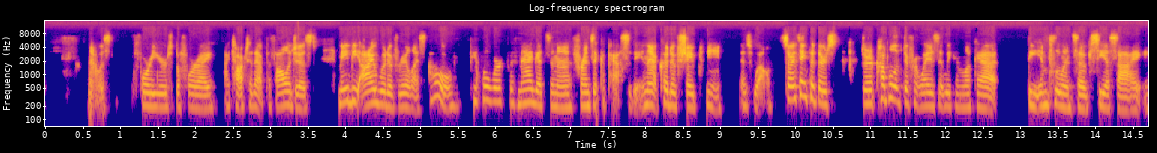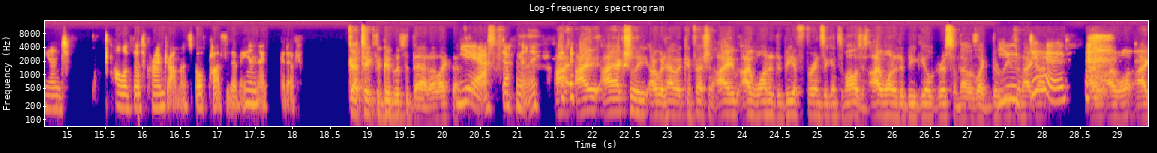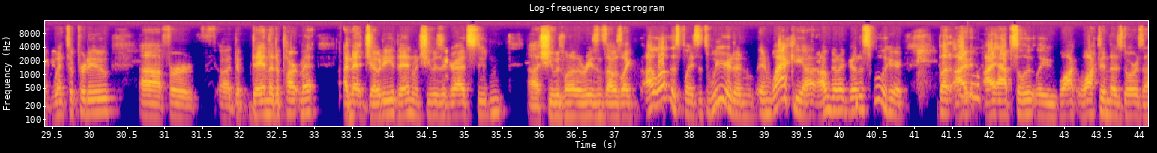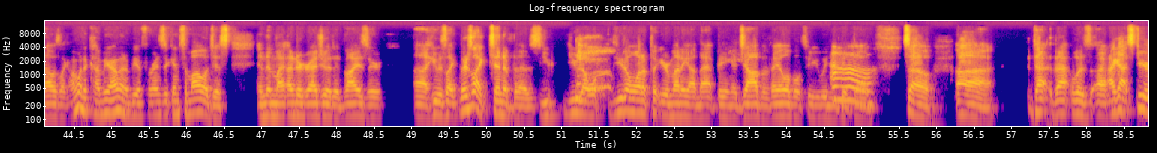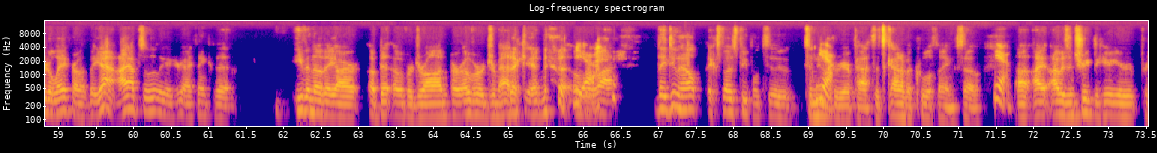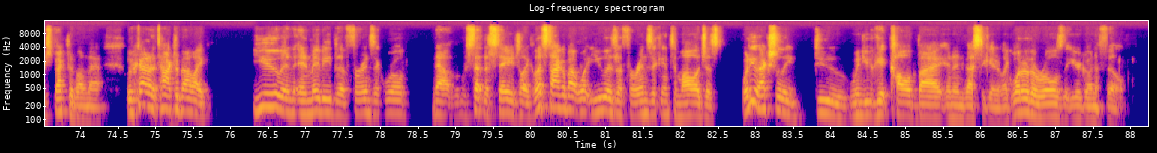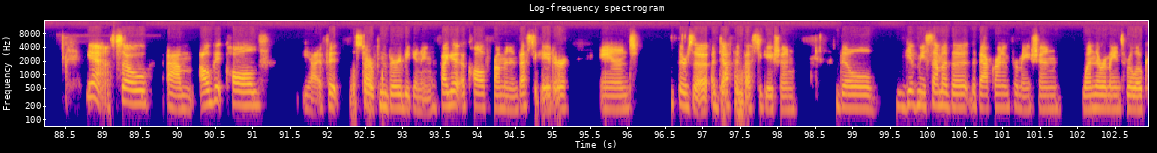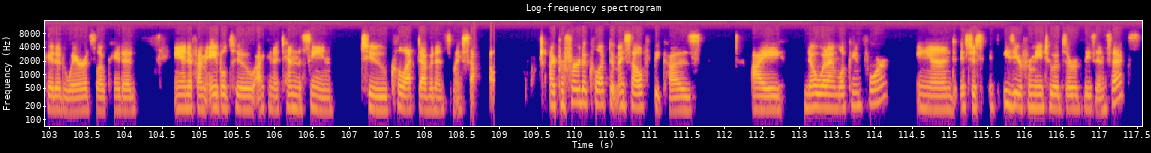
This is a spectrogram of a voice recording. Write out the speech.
that was four years before I, I talked to that pathologist, maybe I would have realized, oh, people work with maggots in a forensic capacity. And that could have shaped me as well. So I think that there's there are a couple of different ways that we can look at the influence of CSI and all of those crime dramas, both positive and negative got to take the good with the bad. I like that. Yeah, definitely. I, I, I actually, I would have a confession. I, I wanted to be a forensic entomologist. I wanted to be Gil Grissom. That was like the you reason I did. got. I, I, I went to Purdue uh, for a day in the department. I met Jody then when she was a grad student. Uh, she was one of the reasons I was like, I love this place. It's weird and, and wacky. I, am going to go to school here. But I, I absolutely walk, walked in those doors and I was like, I'm going to come here. I'm going to be a forensic entomologist. And then my undergraduate advisor, uh, he was like, "There's like ten of those. You you don't you don't want to put your money on that being a job available to you when you oh. get done." So uh, that that was uh, I got steered away from it. But yeah, I absolutely agree. I think that even though they are a bit overdrawn or over dramatic and yeah. they do help expose people to to new yeah. career paths. It's kind of a cool thing. So yeah, uh, I I was intrigued to hear your perspective on that. We've kind of talked about like you and and maybe the forensic world now set the stage like let's talk about what you as a forensic entomologist what do you actually do when you get called by an investigator like what are the roles that you're going to fill yeah so um, i'll get called yeah if it will start from the very beginning if i get a call from an investigator and there's a, a death investigation they'll give me some of the the background information when the remains were located where it's located and if i'm able to i can attend the scene to collect evidence myself. I prefer to collect it myself because I know what I'm looking for and it's just it's easier for me to observe these insects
